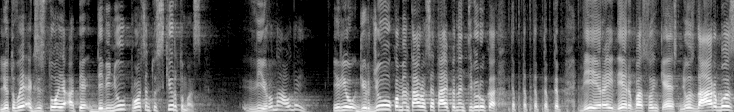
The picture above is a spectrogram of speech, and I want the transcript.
Lietuvoje egzistuoja apie 9 procentų skirtumas vyrų naudai. Ir jau girdžiu komentaruose taipinantį vyruką, tap, tap, tap, tap, tap, vyrai dirba sunkesnius darbus,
